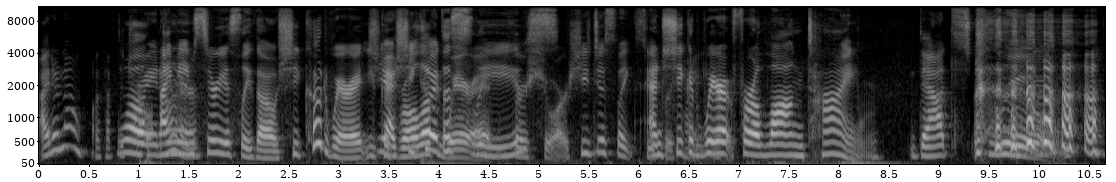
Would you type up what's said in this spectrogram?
I don't know. I'll have to Well, try it Well, I mean, her. seriously though, she could wear it. You yeah, could roll she could up the wear sleeves it for sure. She's just like super and she could wear it for a long time. That's true.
